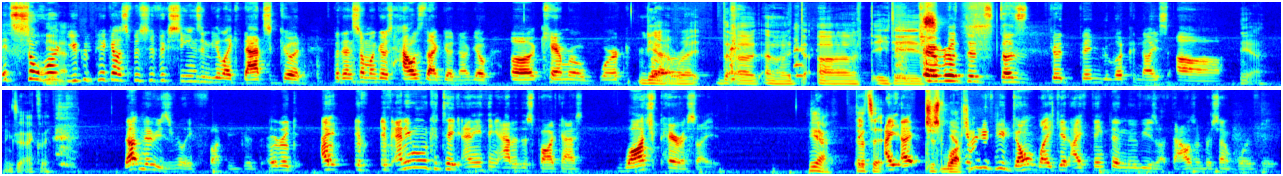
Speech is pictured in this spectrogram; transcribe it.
It's so hard. Yeah. You could pick out specific scenes and be like, "That's good," but then someone goes, "How's that good?" And I go, "Uh, camera work." yeah, uh, right. The, uh, uh, the, uh, it is. Camera does, does good thing you look nice. Ah, Yeah, exactly. that movie's really fucking good. Uh, Like, I if if anyone could take anything out of this podcast, watch Parasite. Yeah, that's it. I, I Just Yeah. watch it. even if you don't like it, I think the movie is a thousand percent worth it.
